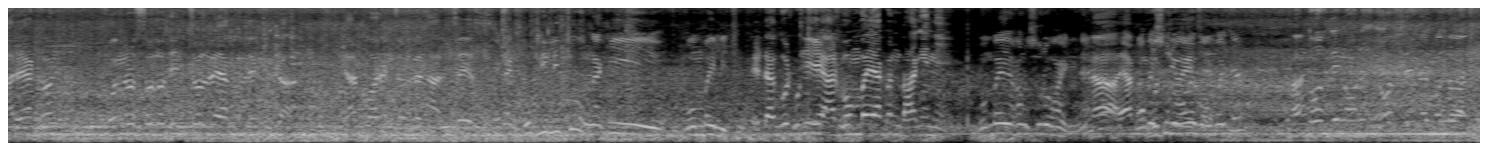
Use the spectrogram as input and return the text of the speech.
আর এখন পনেরো ষোলো দিন চলবে এখন লেচুটা। এরপরে চলবে না শেষ। এটা গুটি লিচু নাকি বোম্বাই লিচু? এটা গুটি আর বোম্বাই এখন ভাঙিনি। বোম্বাই এখন শুরু হয়নি না? এখন শুরু হয়েছে। বোম্বাইটা? হ্যাঁ, দশ দিন দশ দিনের মতো আছে।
